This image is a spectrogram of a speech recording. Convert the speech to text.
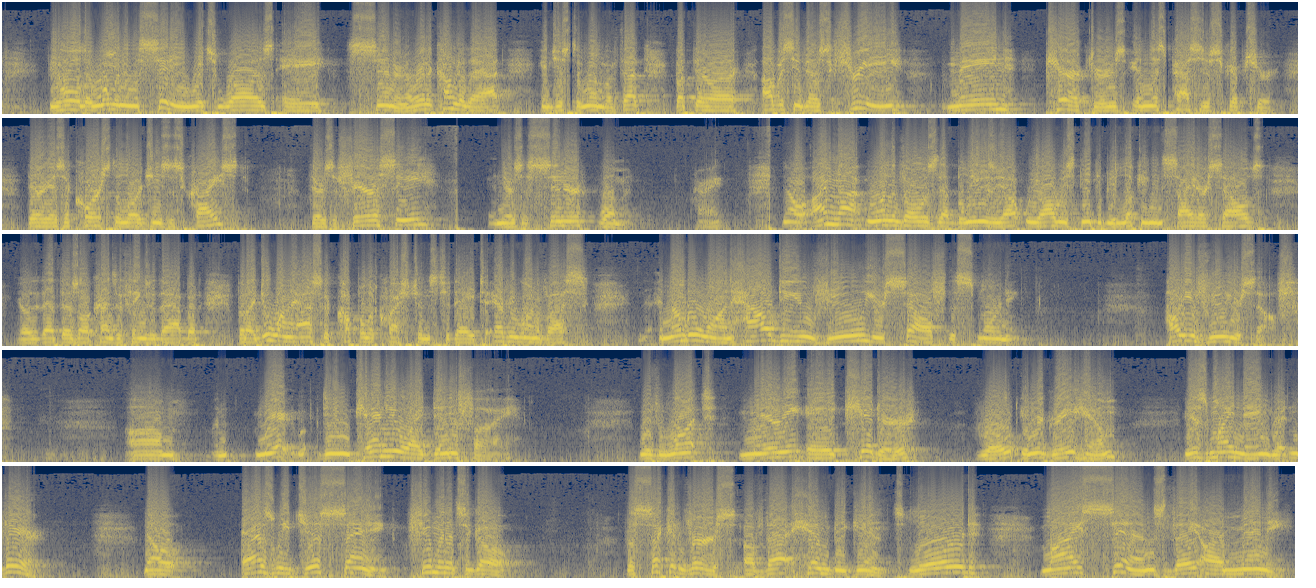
Behold, a woman in the city which was a sinner. Now we're going to come to that in just a moment. But, that, but there are, obviously there's three main characters in this passage of Scripture. There is, of course, the Lord Jesus Christ. There's a Pharisee. And there's a sinner woman. All right? Now, I'm not one of those that believes we always need to be looking inside ourselves. You know, that there's all kinds of things with that. But, but I do want to ask a couple of questions today to every one of us. Number one, how do you view yourself this morning? How do you view yourself? Um, do you, can you identify with what Mary A. Kidder wrote in her great hymn, Is My Name Written There? Now, as we just sang a few minutes ago, the second verse of that hymn begins, Lord, my sins, they are many,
